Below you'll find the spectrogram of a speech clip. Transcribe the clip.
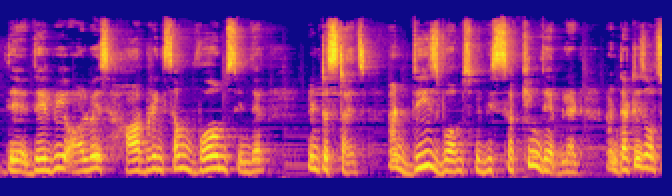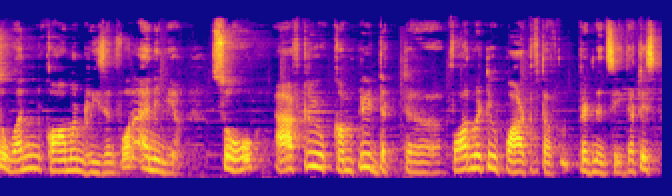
they, they'll be always harboring some worms in their intestines and these worms will be sucking their blood and that is also one common reason for anemia. So, after you complete that uh, formative part of the pregnancy, that is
